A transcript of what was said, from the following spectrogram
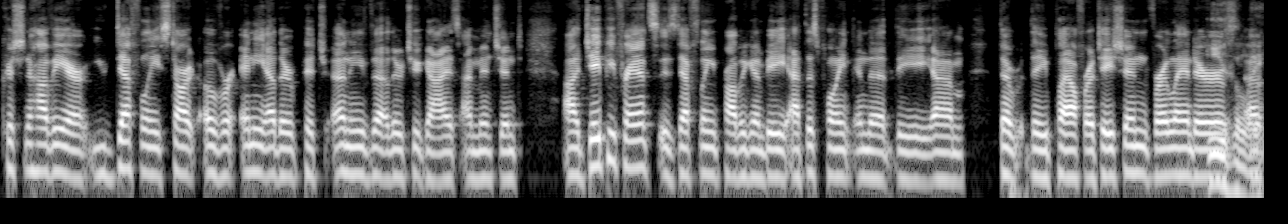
Christian Javier, you definitely start over any other pitch, any of the other two guys I mentioned. Uh, JP France is definitely probably going to be at this point in the the um, the the playoff rotation. Verlander, uh,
